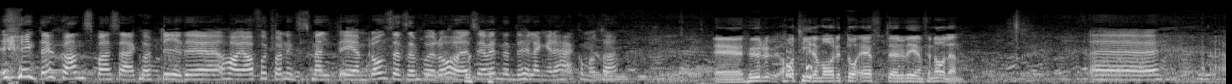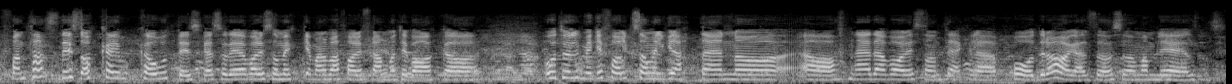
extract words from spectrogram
inte en chans bara så här kort tid. Det har jag fortfarande inte smält EM-bronset sedan förra året så jag vet inte hur länge det här kommer att ta. Eh, hur har tiden varit då efter VM-finalen? Eh, fantastiskt och ka- kaotiskt. Alltså det har varit så mycket. Man har bara farit fram och tillbaka. Och otroligt mycket folk som vill gratta en. Och, ja, nej, det har varit sånt jäkla pådrag alltså. Så man blir helt...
